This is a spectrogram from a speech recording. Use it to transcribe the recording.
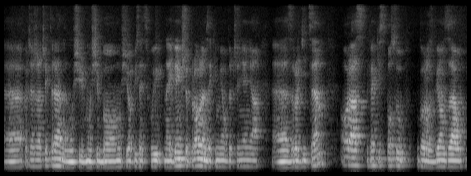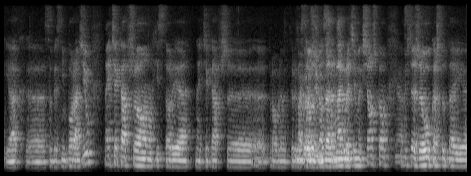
e, chociaż raczej trener musi, musi, bo musi opisać swój największy problem, z jakim miał do czynienia e, z rodzicem oraz w jaki sposób go rozwiązał, jak e, sobie z nim poradził. Najciekawszą historię, najciekawszy e, problem, który został rozwiązany, nagrodzimy książką. Jasne. Myślę, że Łukasz tutaj e,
